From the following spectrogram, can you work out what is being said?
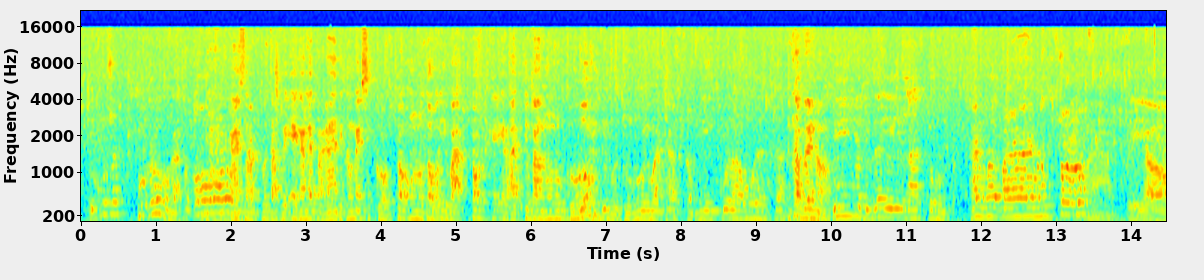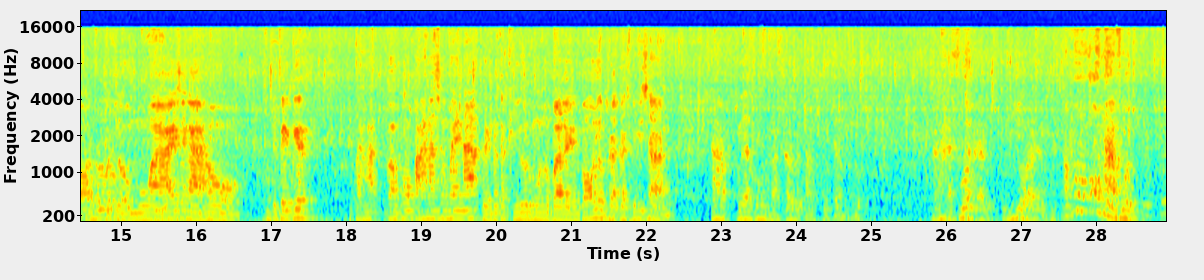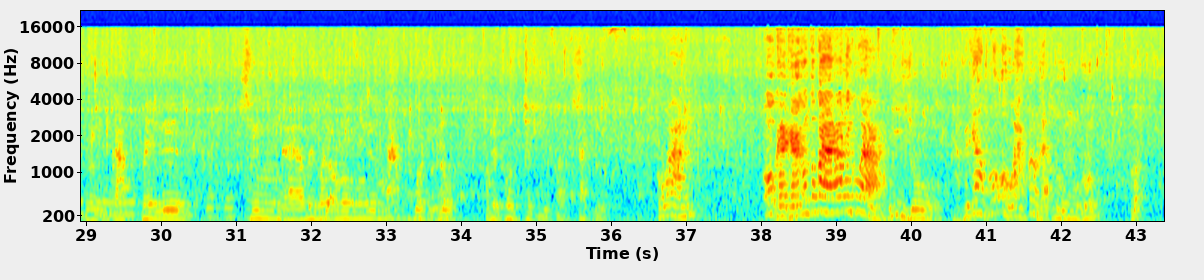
iku sebut lo, nak ketoro. Kan serebut tapi eh kan panganan tikus mek sego tok ngono to iwak tok kayak racun kang ngono, Gong. Iki bojoku iwak jangkep iku wes. Dikabeno. Iya dikai racun. Kan kalau panganannya menutup lo. Iya, bojomu ae sing aho. Dipikir dipangak apa panganan sing enak ben tergiur ngono paling. Kok yo bragas pisan. Tapi aku bakal wek maksud jam? Iya. Apa kok? Yo kabeh iki sing gawe koyo ngene iki iki lho. Ambek bocah iki bangsat iki. Kuan. Oh, gara-gara kon tukaran iku ah. Iya. Tapi dia apa? Oh, aku lho gak tunggu, Gong.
